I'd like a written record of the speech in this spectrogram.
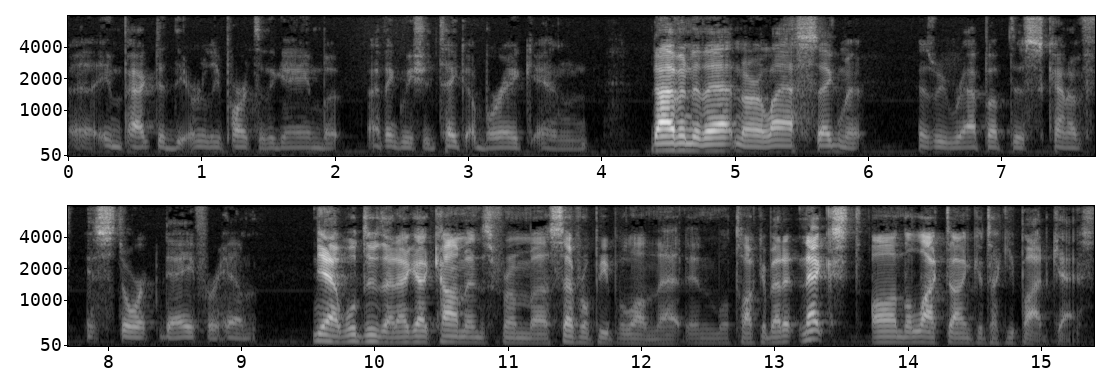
uh, impacted the early parts of the game. But I think we should take a break and dive into that in our last segment as we wrap up this kind of historic day for him. Yeah, we'll do that. I got comments from uh, several people on that, and we'll talk about it next on the Locked On Kentucky podcast.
